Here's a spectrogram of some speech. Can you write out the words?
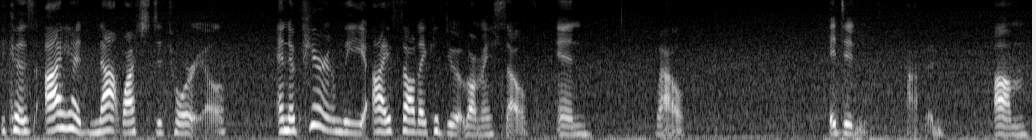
because I had not watched the tutorial and apparently I thought I could do it by myself and well it didn't happen um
